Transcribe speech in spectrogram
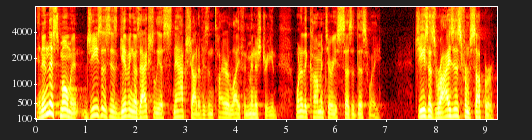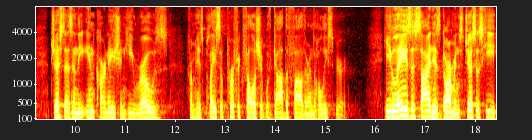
And in this moment, Jesus is giving us actually a snapshot of his entire life and ministry. And one of the commentaries says it this way Jesus rises from supper, just as in the incarnation, he rose from his place of perfect fellowship with God the Father and the Holy Spirit. He lays aside his garments just as he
